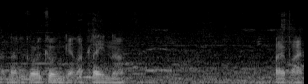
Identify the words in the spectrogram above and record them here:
And I'm going to go and get on a plane now. Bye bye.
